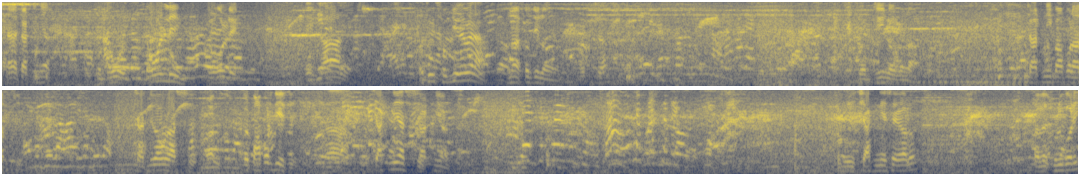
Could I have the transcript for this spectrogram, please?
হ্যাঁ চাটনি ডবল ডিম ডবল ডিম ডাল ও তুই সবজি নেবে না? না সবজি নেব না। আচ্ছা। সবজি নেব না। চাটনি পাঁপড় আসছে। চাটনি পাঁপড় আসছে? আসছে। তো পাঁপড় দিয়েছে? হ্যাঁ চাটনি আসছে। চাটনি আসছে। এই চাটনি এসে গেল। তাহলে শুরু করি।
